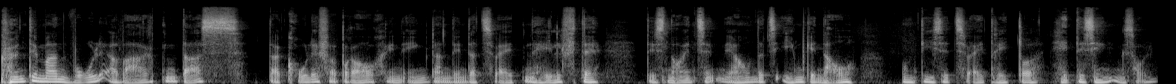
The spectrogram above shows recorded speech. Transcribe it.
könnte man wohl erwarten, dass der Kohleverbrauch in England in der zweiten Hälfte des 19. Jahrhunderts eben genau um diese zwei Drittel hätte sinken sollen.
